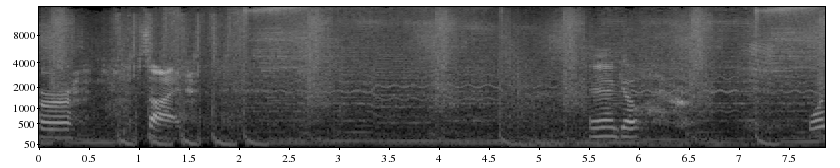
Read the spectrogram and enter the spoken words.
per side. And go. One,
